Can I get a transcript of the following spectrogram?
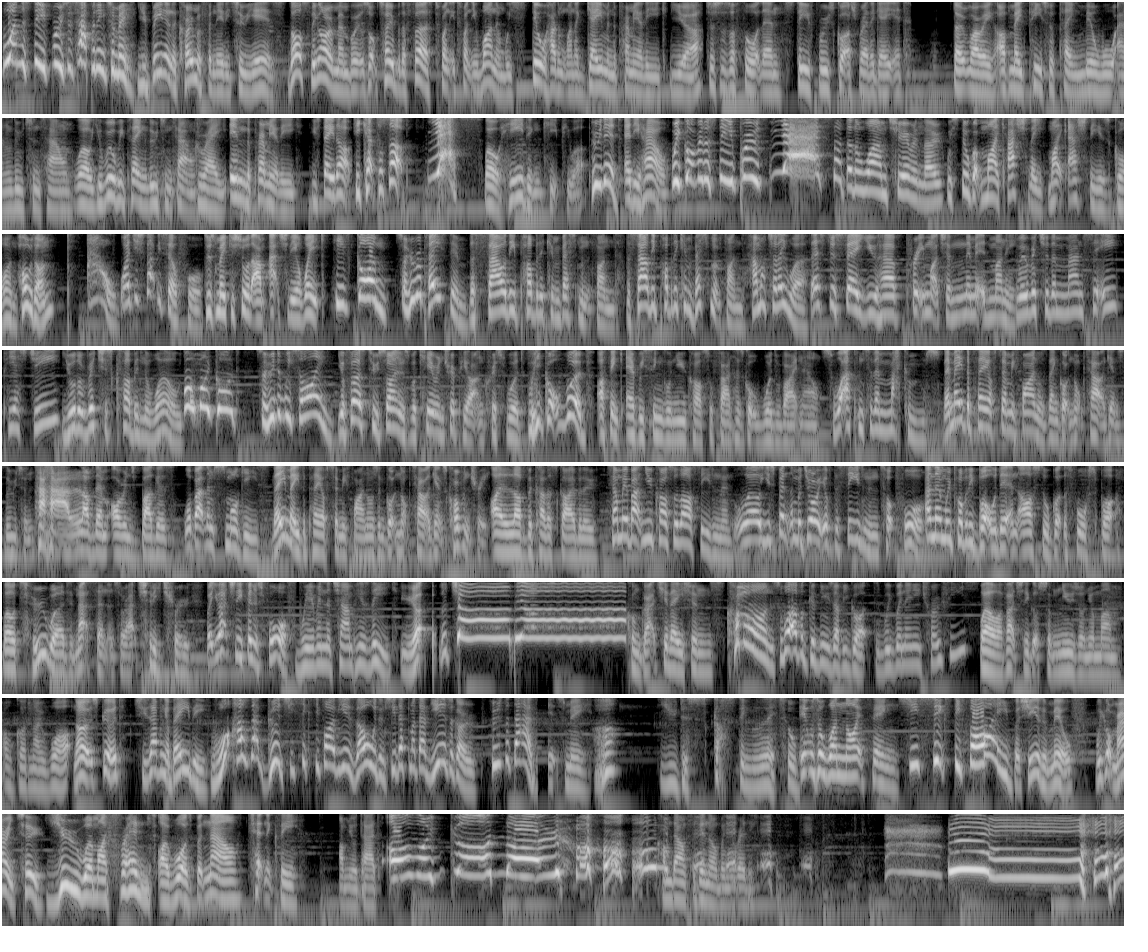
What in the Steve Bruce is happening to me? You've been in a coma for nearly two years. Last thing I remember, it was October the 1st, 2021, and we still hadn't won a game in the Premier League. Yeah. Just as I thought then, Steve Bruce got us relegated. Don't worry, I've made peace with playing Millwall and Luton Town. Well, you will be playing Luton Town. Great. In the Premier League. You stayed up. He kept us up. Yes! Well, he didn't keep you up. Who did? Eddie Howe. We got rid of Steve Bruce. Yes! I don't know why I'm cheering though. We still got Mike Ashley. Mike Ashley is gone. Hold on. Ow! Why'd you slap yourself for? Just making sure that I'm actually awake. He's gone! So who replaced him? The Saudi Public Investment Fund. The Saudi Public Investment Fund. How much are they worth? Let's just say you have pretty much unlimited money. We're richer than Man City, PSG. You're the richest club in the world. Oh my god! So who did we sign? Your first two signings were Kieran Trippier and Chris Wood. We got Wood. I think every single Newcastle fan has got Wood right now. So what happened to them Mackhams? They made the playoff semi-finals, then got knocked out against Luton. Haha, love them orange buggers. What about them They made the playoff semi-finals and got knocked out against Coventry. I love the colour sky blue. Tell me about Newcastle last season then. Well, you spent the majority of the season in top four. And then we probably bottled it and Arsenal got the fourth spot. Well, two words in that sentence are actually true. But you actually finished fourth. We're in the Champions League. Yep. The champion! Congratulations. Come on, so what other good news have you got? Did we win any trophies? Well, I've actually got some news on your mum. Oh god, no, what? No, it's good. She's having a baby. What? How's that good? She's 65 years old and she left my dad years ago. Who's the dad? It's me. Huh? You disgusting little. It was a one night thing. She's 65, but she is a MILF. We got married too. You were my friend. I was, but now, technically, I'm your dad. Oh my god, no! Come down for dinner when you're ready.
